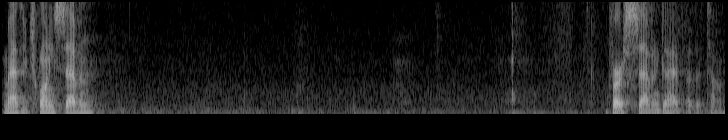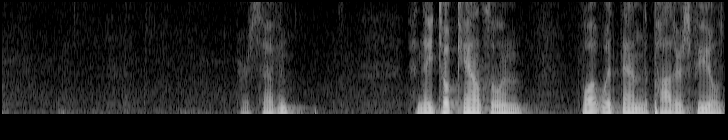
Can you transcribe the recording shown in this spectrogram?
Matthew 27. Verse 7. Go ahead, Brother Tom. Verse 7. And they took counsel and bought with them the potter's field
